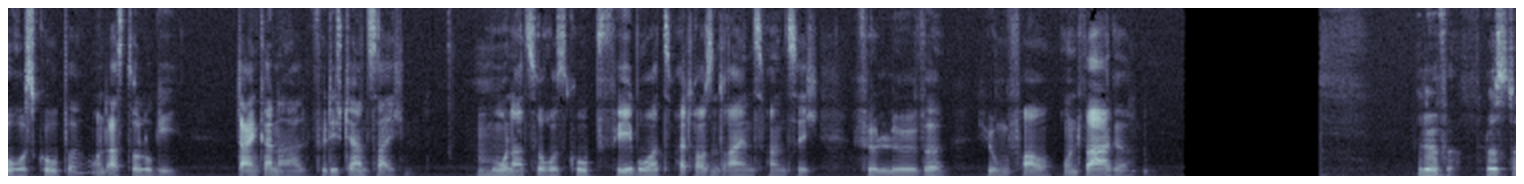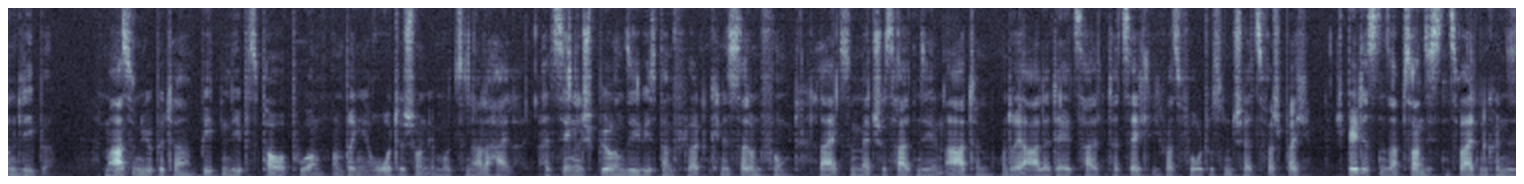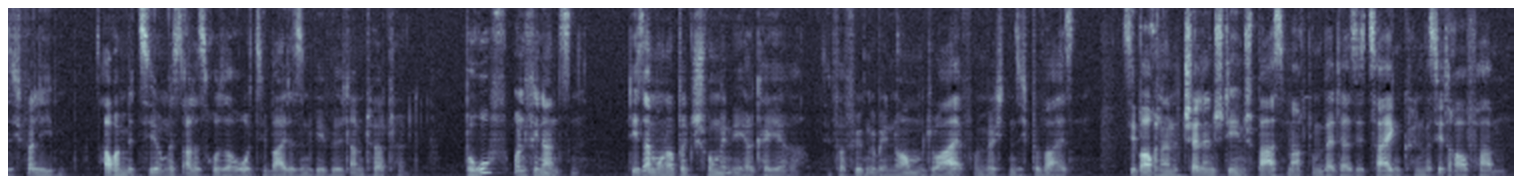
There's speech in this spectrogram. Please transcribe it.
Horoskope und Astrologie. Dein Kanal für die Sternzeichen. Monatshoroskop Februar 2023 für Löwe, Jungfrau und Waage. Löwe, Lust und Liebe. Mars und Jupiter bieten Liebespower pur und bringen erotische und emotionale Highlights. Als Single spüren sie, wie es beim Flirten knistert und funkt. Likes und Matches halten sie in Atem und reale Dates halten tatsächlich, was Fotos und Chats versprechen. Spätestens ab 20.02. können sie sich verlieben. Auch in Beziehungen ist alles rosarot, sie beide sind wie wild am Turteln. Beruf und Finanzen. Dieser Monat bringt Schwung in ihre Karriere. Sie verfügen über enormen Drive und möchten sich beweisen. Sie brauchen eine Challenge, die ihnen Spaß macht und bei der sie zeigen können, was sie drauf haben.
